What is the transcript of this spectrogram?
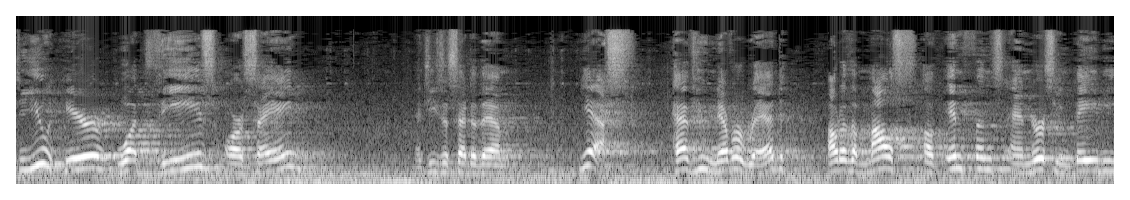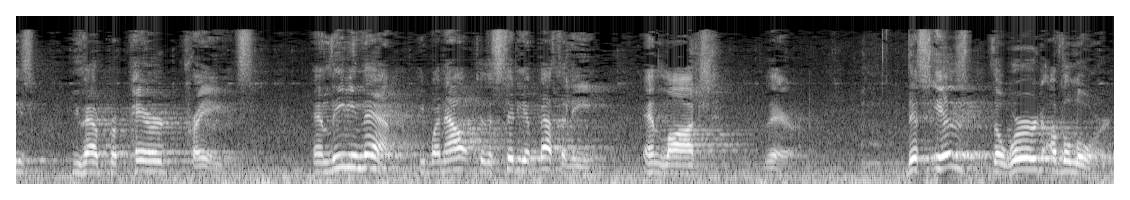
Do you hear what these are saying? And Jesus said to them, Yes, have you never read? Out of the mouths of infants and nursing babies, you have prepared praise. And leaving them, he went out to the city of Bethany and lodged there. This is the word of the Lord.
